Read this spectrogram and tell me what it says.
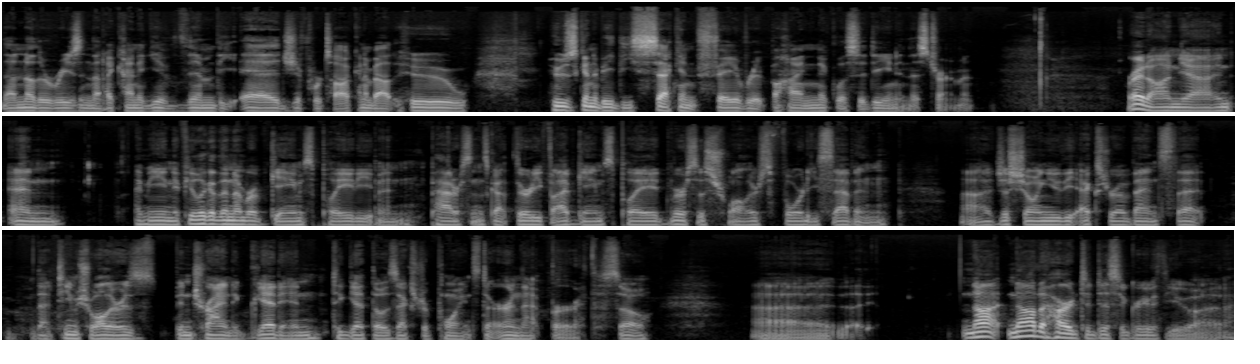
another reason that I kind of give them the edge if we're talking about who who's going to be the second favorite behind Nicholas Edin in this tournament. Right on, yeah, and and I mean, if you look at the number of games played, even Paterson's got 35 games played versus Schwaller's 47. Uh, just showing you the extra events that that Team Schwaller has been trying to get in to get those extra points to earn that berth. So, uh, not not hard to disagree with you uh,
